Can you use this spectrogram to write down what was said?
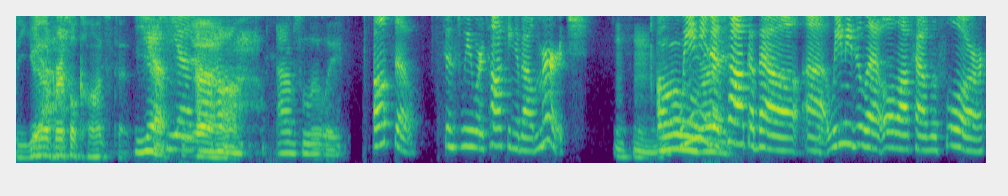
The universal constant. yes. Yes. Uh-huh. Absolutely. Also, since we were talking about merch, Oh, we need right. to talk about. Uh, we need to let Olaf have the floor.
